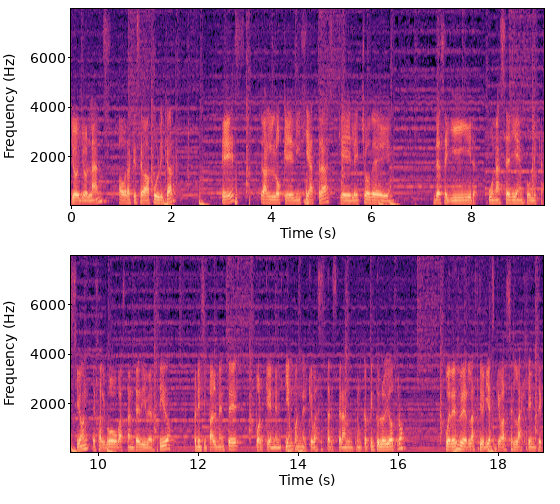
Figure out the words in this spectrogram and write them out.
Jojo Lance, ahora que se va a publicar, es a lo que dije atrás, que el hecho de, de seguir una serie en publicación es algo bastante divertido, principalmente porque en el tiempo en el que vas a estar esperando entre un capítulo y otro, puedes ver las teorías que va a hacer la gente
